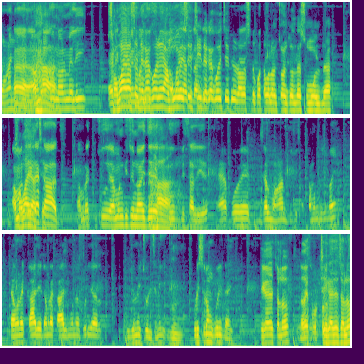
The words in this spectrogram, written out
মহান হ্যাঁ আমরা তো হ্যাঁ। নর্মালি সবাই আসে দেখা করে আমিও এসেছি দেখা করেছি একটু দাদার সাথে কথা বললাম চঞ্চল দা সুমল দা আমাদের সবাই এটা আছে। কাজ। আমরা কিছু এমন কিছু নয় যে হ্যাঁ। খুব বিশাল ইয়ে। হ্যাঁ পরে বিশাল মহান কিছু তেমন কিছু নয়। এটা আমাদের কাজ এটা আমরা কাজ মনে করি আর দুজনেই চলছে নাকি? পরিশ্রম করি তাই। ঠিক আছে চলো দাদা ঠিক আছে চলো।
